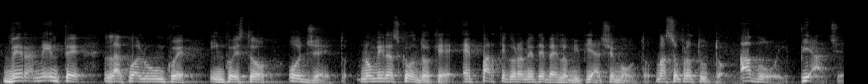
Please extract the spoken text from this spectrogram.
veramente la qualunque in questo oggetto. Non vi nascondo che è particolarmente bello, mi piace molto, ma soprattutto a voi piace.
